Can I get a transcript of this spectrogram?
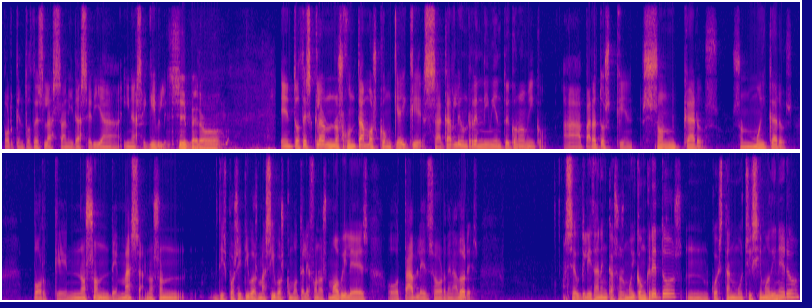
porque entonces la sanidad sería inasequible. Sí, pero... Entonces, claro, nos juntamos con que hay que sacarle un rendimiento económico a aparatos que son caros, son muy caros, porque no son de masa, no son dispositivos masivos como teléfonos móviles o tablets o ordenadores. Se utilizan en casos muy concretos, mm, cuestan muchísimo dinero,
